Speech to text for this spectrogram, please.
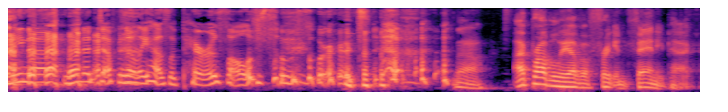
Mina. Mina definitely has a parasol of some sort. No, I probably have a freaking fanny pack.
